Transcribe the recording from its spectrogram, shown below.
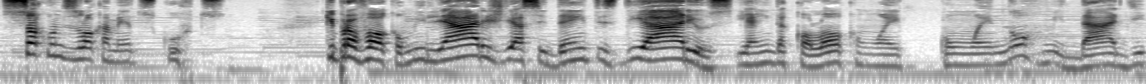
Só com deslocamentos curtos, que provocam milhares de acidentes diários e ainda colocam uma com uma enormidade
